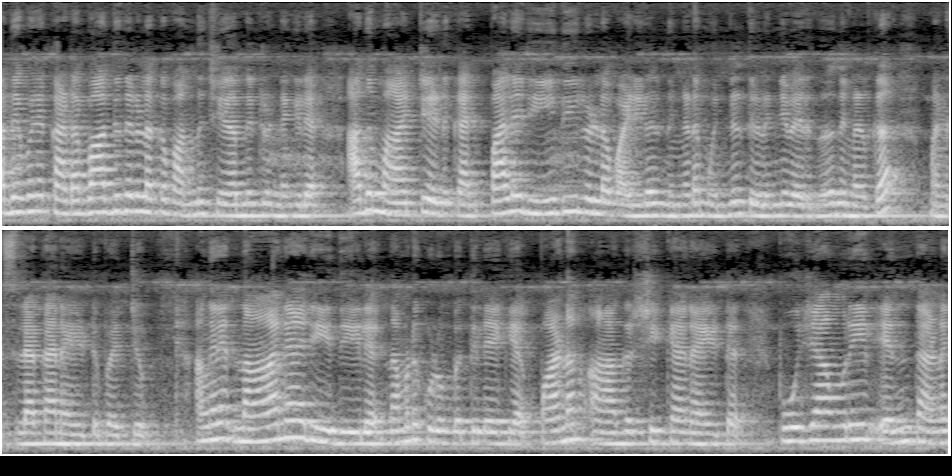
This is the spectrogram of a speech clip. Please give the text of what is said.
അതേപോലെ കടബാധ്യതകളൊക്കെ വന്നു ചേർന്നിട്ടുണ്ടെങ്കിൽ അത് മാറ്റിയെടുക്കാൻ പല രീതിയിലുള്ള വഴികൾ നിങ്ങളുടെ മുന്നിൽ തെളിഞ്ഞു വരുന്നത് നിങ്ങൾക്ക് മനസ്സിലാക്കാനായിട്ട് പറ്റും. അങ്ങനെ നാനാ രീതിയിൽ നമ്മുടെ കുടുംബത്തിലേക്ക് പണം ആകർഷിക്കാനായിട്ട് പൂജാമുറിയിൽ എന്താണ്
